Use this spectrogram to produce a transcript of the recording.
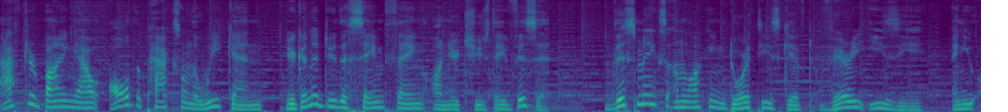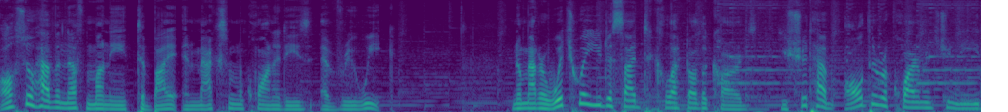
After buying out all the packs on the weekend, you're going to do the same thing on your Tuesday visit. This makes unlocking Dorothy's gift very easy, and you also have enough money to buy it in maximum quantities every week. No matter which way you decide to collect all the cards, you should have all the requirements you need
